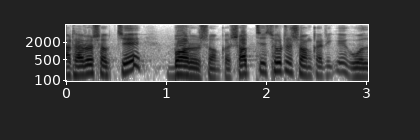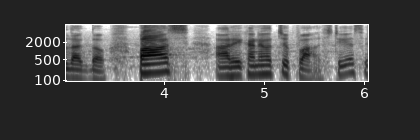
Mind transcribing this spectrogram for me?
আঠারো সবচেয়ে বড় সংখ্যা, সবচেয়ে ছোট সংখ্যাটিকে গোল দাগ দাও। পাঁচ, আর এখানে হচ্ছে পাঁচ, ঠিক আছে?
